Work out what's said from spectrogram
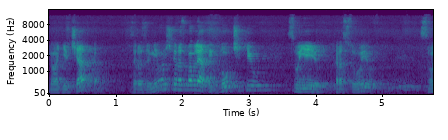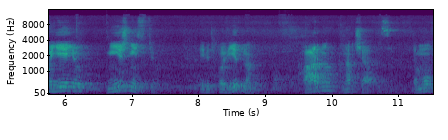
Ну а дівчаткам зрозуміло, що розбавляти хлопчиків своєю красою, своєю ніжністю і, відповідно, гарно навчатися. Тому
